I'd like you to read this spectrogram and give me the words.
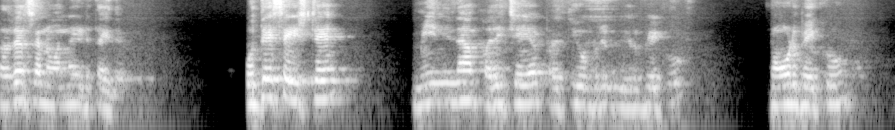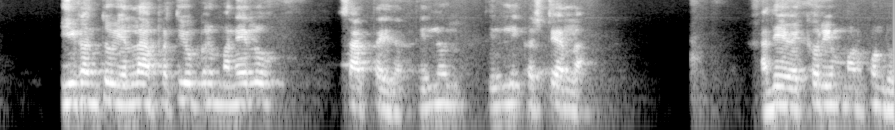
ಪ್ರದರ್ಶನವನ್ನು ಇಡ್ತಾ ಇದ್ದೇವೆ. ಉದ್ದೇಶ ಇಷ್ಟೇ, ಮೀನಿನ ಪರಿಚಯ ಪ್ರತಿಯೊಬ್ಬರಿಗೂ ಇರಬೇಕು, ನೋಡಬೇಕು. ಈಗಂತೂ ಎಲ್ಲ ಪ್ರತಿಯೊಬ್ಬರ ಮನೆಯಲ್ಲೂ ಸಾಕ್ತಾ ಇದ್ದಾರೆ. ತಿನ್ನು, ತಿನ್ಲಿಕ್ಕಷ್ಟೇ ಅಲ್ಲ. ಅದೇ ವ್ಯಕ್ವರಿಯಂ ಮಾಡಿಕೊಂಡು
